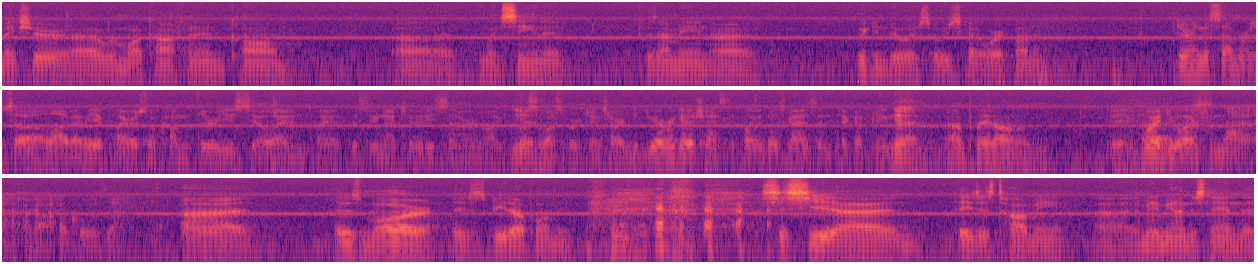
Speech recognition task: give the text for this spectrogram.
make sure uh, we're more confident, calm uh, when seeing it. Because, I mean, uh, we can do it, so we just got to work on it. During the summers, uh, a lot of NBA players will come through UCLA and play at the Student Activity Center, like Yeah. Russell Westbrook, James Harden. Did you ever get a chance to play with those guys in pickup games? Yeah, I played all of them. Uh, What did you learn from that? How, how cool was that? Uh, it was more. They just beat up on me. it's just she. Uh, they just taught me. Uh, it made me understand the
